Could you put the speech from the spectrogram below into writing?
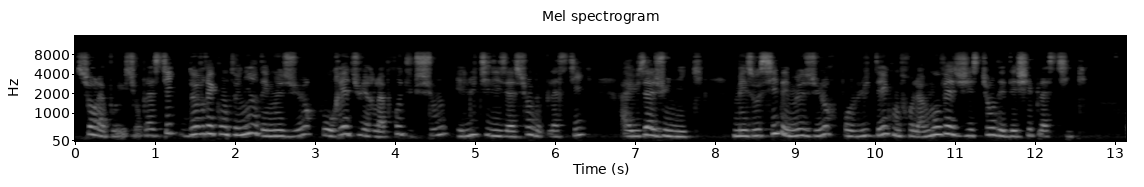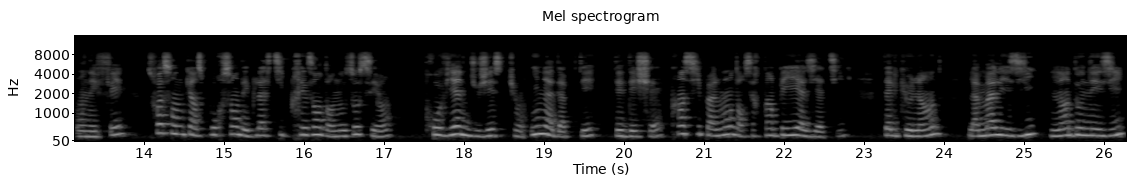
sur la pollution plastique devrait contenir des mesures pour réduire la production et l'utilisation de plastique à usage unique, mais aussi des mesures pour lutter contre la mauvaise gestion des déchets plastiques. En effet, 75% des plastiques présents dans nos océans proviennent d'une gestion inadaptée des déchets, principalement dans certains pays asiatiques, tels que l'Inde, la Malaisie, l'Indonésie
